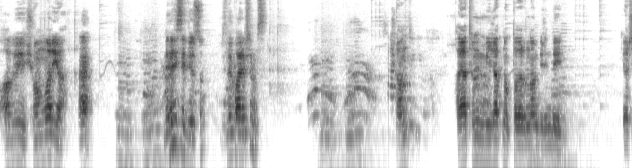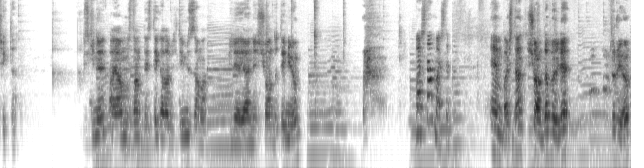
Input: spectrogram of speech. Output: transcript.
Abi şu an var ya. He. Neler hissediyorsun? Bizimle paylaşır mısın? Şu an hayatımın milat noktalarından birindeyim. Gerçekten. Biz yine ayağımızdan destek alabildiğimiz zaman bile yani şu anda deniyorum. Baştan başla. En baştan şu anda böyle duruyor.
